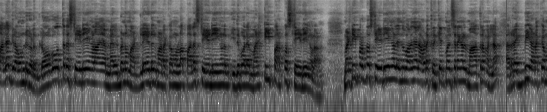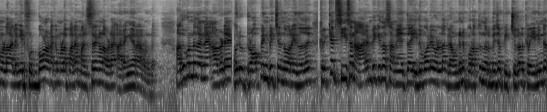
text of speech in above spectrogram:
പല ഗ്രൗണ്ടുകളും ലോകോത്തര സ്റ്റേഡിയങ്ങളായ മെൽബണും അഡ്ലേഡും അടക്കമുള്ള പല സ്റ്റേഡിയങ്ങളും ഇതുപോലെ മൾട്ടി പർപ്പസ് സ്റ്റേഡിയങ്ങളാണ്. മൾട്ടി പർപ്പസ് സ്റ്റേഡിയങ്ങൾ എന്ന് പറഞ്ഞാൽ അവിടെ ക്രിക്കറ്റ് മത്സരങ്ങൾ മാത്രമല്ല റഗ്ബി അടക്കമുള്ള അല്ലെങ്കിൽ ഫുട്ബോൾ അടക്കമുള്ള പല മത്സരങ്ങൾ അവിടെ അരങ്ങേറാറുണ്ട്. അതുകൊണ്ട് തന്നെ അവിടെ ഒരു ഡ്രോപ്പ് ഇൻ പിച്ച് എന്ന് പറയുന്നത് ക്രിക്കറ്റ് സീസൺ ആരംഭിക്കുന്ന സമയത്ത് ഇതുപോലെയുള്ള ഗ്രൗണ്ടിന് പുറത്ത് നിർമ്മിച്ച പിച്ചുകൾ ക്രെയിനിന്റെ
